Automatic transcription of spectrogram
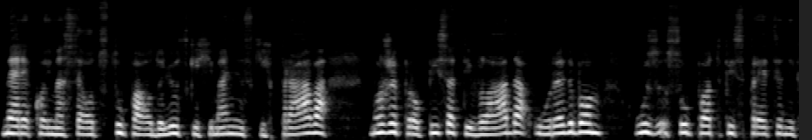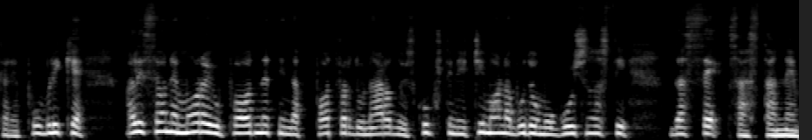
mere kojima se odstupa od ljudskih i manjinskih prava može propisati vlada uredbom uz supotpis predsjednika Republike, ali se one moraju podneti na potvrdu Narodnoj skupštini čim ona bude u mogućnosti da se sastane.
